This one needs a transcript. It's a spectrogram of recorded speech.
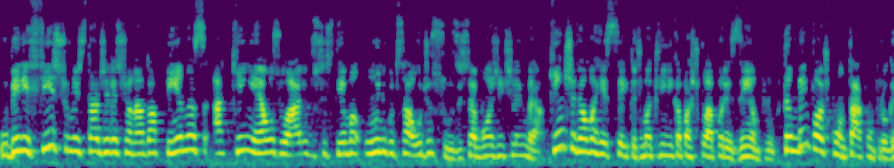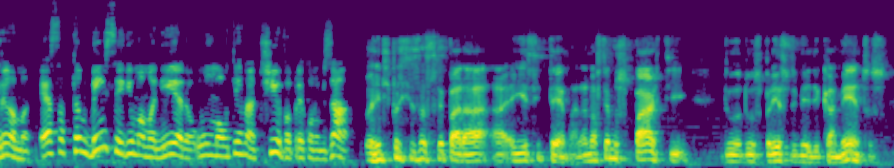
O benefício não está direcionado apenas a quem é usuário do Sistema Único de Saúde, o SUS. Isso é bom a gente lembrar. Quem tiver uma receita de uma clínica particular, por exemplo, também pode contar com o programa? Essa também seria uma maneira ou uma alternativa para economizar? A gente precisa separar esse tema. Né? Nós temos parte do, dos preços de medicamentos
